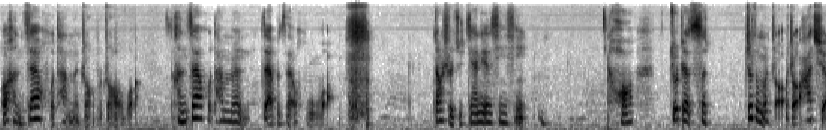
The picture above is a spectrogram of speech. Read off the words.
我很在乎他们找不着我。很在乎他们在不在乎我。当时就坚定信心，好，就这次，就这么找找下去，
